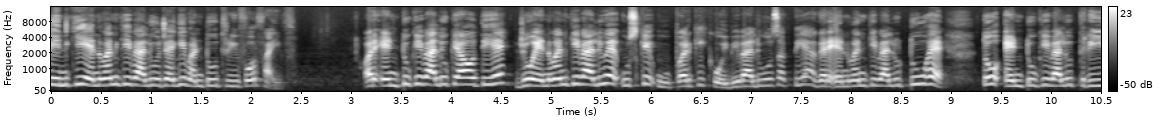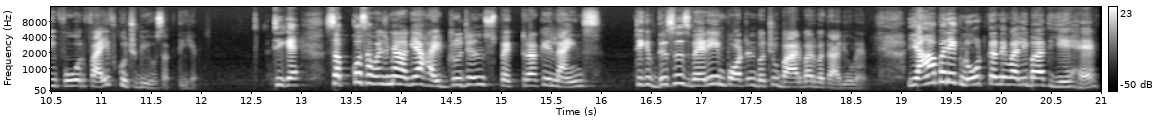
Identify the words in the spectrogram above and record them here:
तो इनकी एन वन की वैल्यू हो जाएगी one two three four five और N2 की वैल्यू क्या होती है? जो एन वन की वैल्यू है, उसके ऊपर की कोई भी वैल्यू हो सकती है। अगर एन वन की वैल्यू टू है तो एन टू की वैल्यू थ्री फोर फाइव कुछ भी हो सकती है। ठीक है? सबको समझ में आ गया? हाइड्रोजन स्पेक्ट्रा के लाइंस ठीक है दिस इज़ वेरी इंपॉर्टेंट बच्चों बार बार बता रही हूँ मैं। यहाँ पर एक नोट करने वाली बात यह है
